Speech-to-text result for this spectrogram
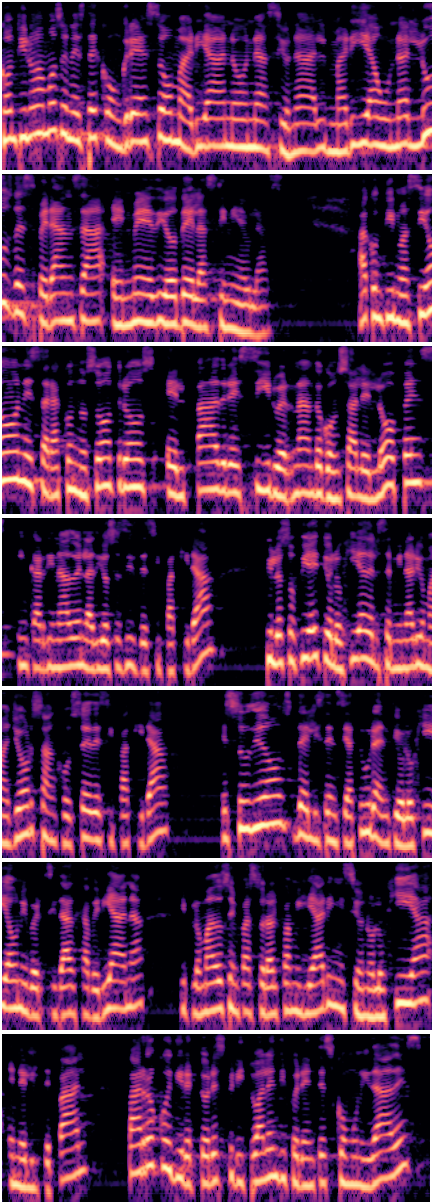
Continuamos en este Congreso Mariano Nacional, María, una luz de esperanza en medio de las tinieblas. A continuación estará con nosotros el Padre Ciro Hernando González López, incardinado en la diócesis de Zipaquirá, Filosofía y Teología del Seminario Mayor San José de Zipaquirá, estudios de licenciatura en Teología Universidad Javeriana, diplomados en Pastoral Familiar y Misionología en el ITEPAL, párroco y director espiritual en diferentes comunidades.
